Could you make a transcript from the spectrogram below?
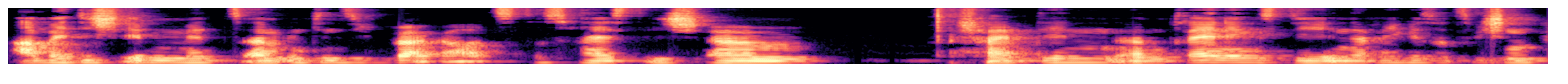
arbeite ich eben mit ähm, intensiven Workouts. Das heißt, ich ähm, schreibe den ähm, Trainings, die in der Regel so zwischen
